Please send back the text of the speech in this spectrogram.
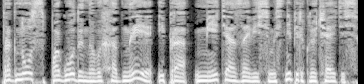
прогноз погоды на выходные и про метеозависимость. Не переключайтесь.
